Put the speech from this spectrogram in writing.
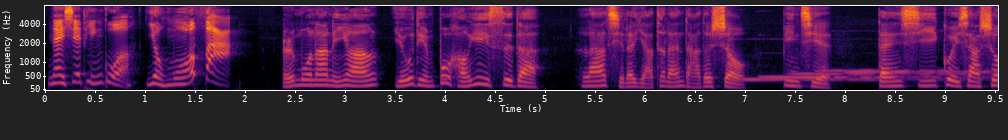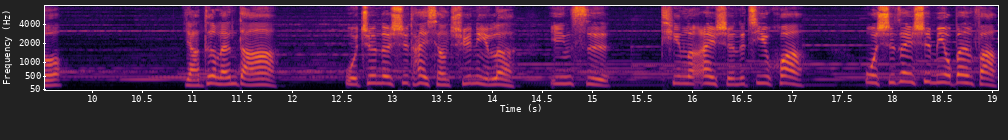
那些苹果有魔法。而莫拉尼昂有点不好意思的拉起了亚特兰达的手，并且单膝跪下说：“亚特兰达，我真的是太想娶你了，因此听了爱神的计划，我实在是没有办法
